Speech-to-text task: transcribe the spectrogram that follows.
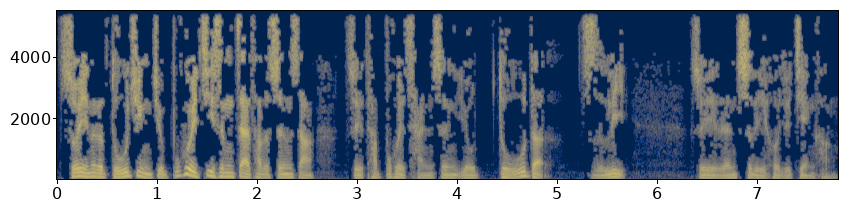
所以那个毒菌就不会寄生在它的身上，所以它不会产生有毒的籽粒，所以人吃了以后就健康。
